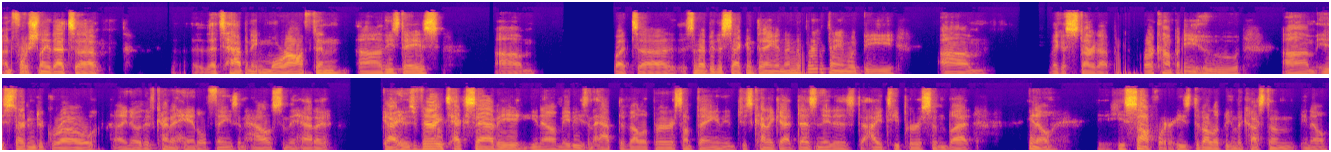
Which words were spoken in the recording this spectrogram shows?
unfortunately, that's a that's happening more often uh, these days. Um, but uh, so that'd be the second thing, and then the third thing would be um, like a startup or a company who um, is starting to grow. I know they've kind of handled things in house, and they had a guy who's very tech savvy. You know, maybe he's an app developer or something, and just kind of got designated as the IT person. But you know, he's software. He's developing the custom. You know,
